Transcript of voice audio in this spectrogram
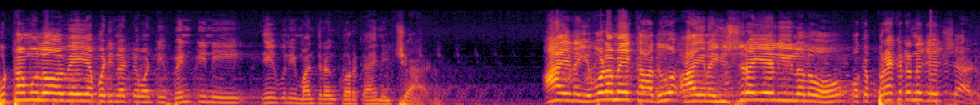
పుటములో వేయబడినటువంటి వెంటిని దేవుని మందిరం కొరకు ఆయన ఇచ్చాడు. ఆయన ఇవ్వడమే కాదు ఆయన ఇజ్రాయేలీలలో ఒక ప్రకటన చేశాడు.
